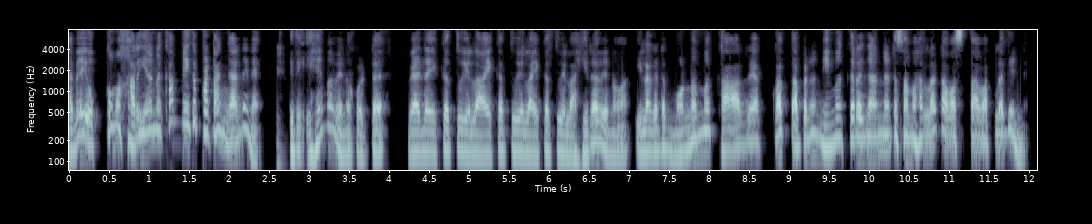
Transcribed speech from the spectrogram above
හැබැයි ඔක්කොම හරියනකම් මේක පටන් ගන්නෙ නැහැ. ඉතින් එහෙම වෙනකොට වැඩ එකතු වෙලා එකතු වෙලා එකතු වෙලා හිර වෙනවා. ඊළඟට මොනම කාර්යයක්වත් අපිට නිම කරගන්නට සමහරලාට අවස්ථාවක් ලැබෙන්නේ නැහැ.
